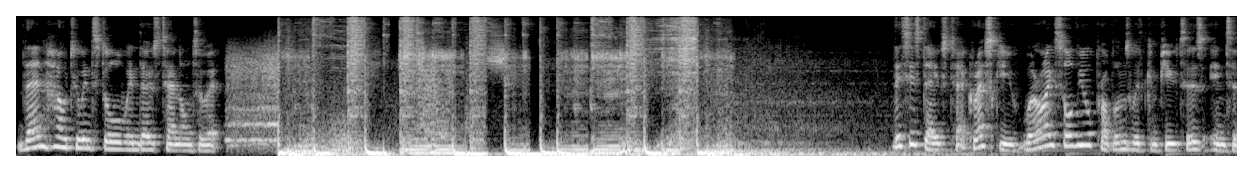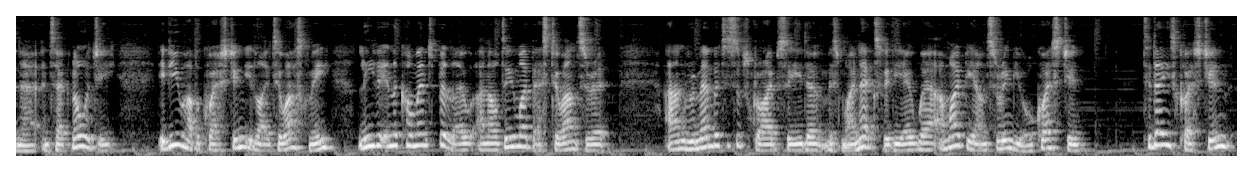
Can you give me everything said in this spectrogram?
then how to install Windows 10 onto it. This is Dave's Tech Rescue, where I solve your problems with computers, internet, and technology. If you have a question you'd like to ask me, leave it in the comments below and I'll do my best to answer it. And remember to subscribe so you don't miss my next video where I might be answering your question. Today's question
